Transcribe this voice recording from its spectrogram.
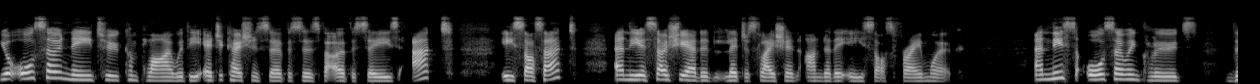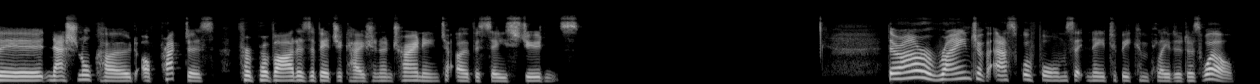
you'll also need to comply with the Education Services for Overseas Act, ESOS Act, and the associated legislation under the ESOS framework. And this also includes the National Code of Practice for providers of education and training to overseas students. There are a range of ASQA forms that need to be completed as well.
